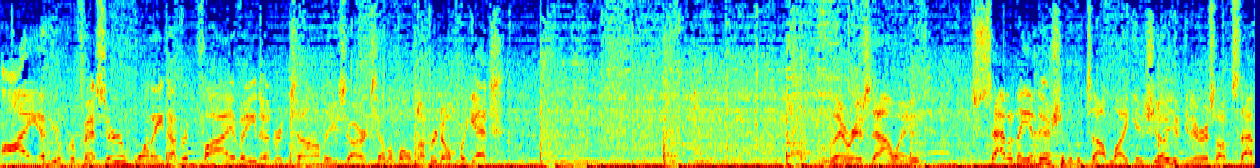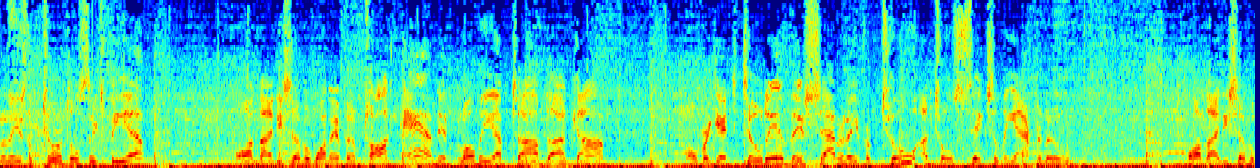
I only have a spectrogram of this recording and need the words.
I am your professor. 1-800-5800-TOM is our telephone number. Don't forget, there is now a Saturday edition of the Tom Leykis Show. You can hear us on Saturdays from 2 until 6 p.m. on 97.1 FM Talk and at blowmeuptom.com. Don't forget to tune in this Saturday from 2 until 6 in the afternoon on 97.1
